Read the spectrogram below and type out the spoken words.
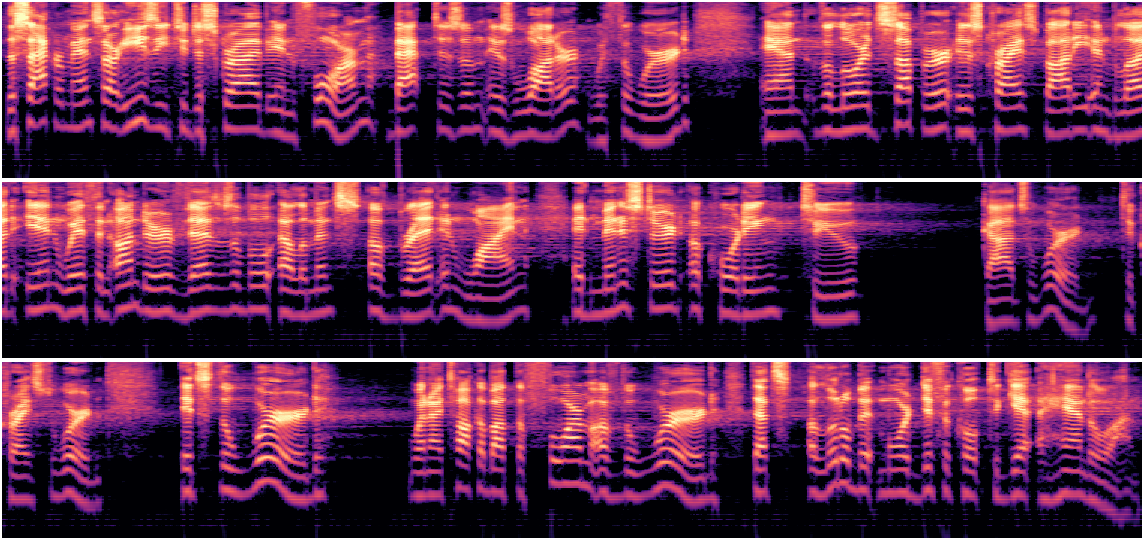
The sacraments are easy to describe in form. Baptism is water with the word, and the Lord's Supper is Christ's body and blood in, with, and under visible elements of bread and wine, administered according to God's Word, to Christ's Word. It's the Word, when I talk about the form of the Word, that's a little bit more difficult to get a handle on.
